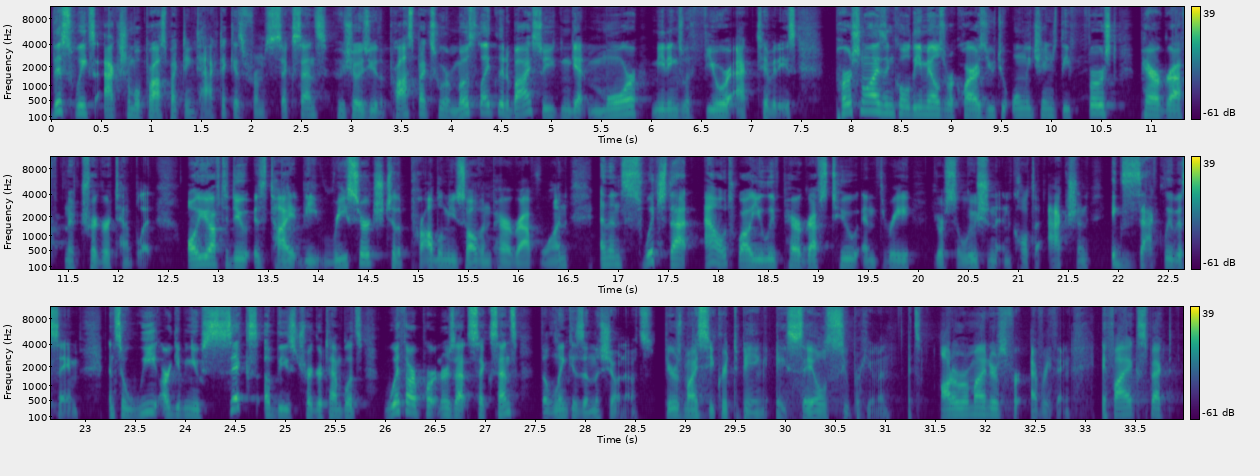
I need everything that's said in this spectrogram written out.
This week's actionable prospecting tactic is from 6sense, who shows you the prospects who are most likely to buy so you can get more meetings with fewer activities. Personalizing cold emails requires you to only change the first paragraph in a trigger template. All you have to do is tie the research to the problem you solve in paragraph one, and then switch that out while you leave paragraphs two and three, your solution and call to action, exactly the same. And so we are giving you six of these trigger templates with our partners at 6sense. The link is in the show notes. Here's my secret to being a sales superhuman it's auto reminders for everything. If I expect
